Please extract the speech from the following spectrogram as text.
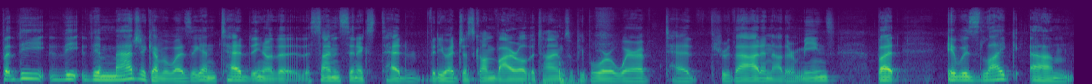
But the the the magic of it was again TED. You know the the Simon Sinek's TED video had just gone viral at the time, so people were aware of TED through that and other means. But it was like um,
